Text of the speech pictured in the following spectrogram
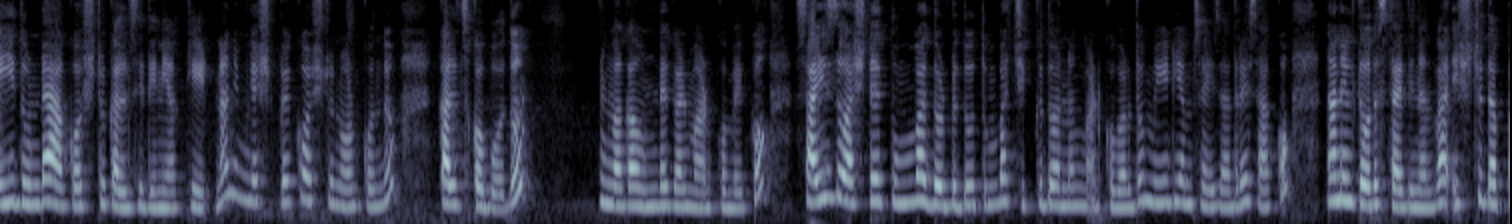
ಐದು ಉಂಡೆ ಹಾಕೋಷ್ಟು ಕಲಿಸಿದ್ದೀನಿ ಅಕ್ಕಿ ಹಿಟ್ಟನ್ನ ನಿಮ್ಗೆ ಎಷ್ಟು ಬೇಕೋ ಅಷ್ಟು ನೋಡ್ಕೊಂಡು ಕಲಿಸ್ಕೋಬೋದು. ಇವಾಗ ಉಂಡೆಗಳು ಮಾಡ್ಕೋಬೇಕು. ಸೈಜು ಅಷ್ಟೇ ತುಂಬ ದೊಡ್ಡದು, ತುಂಬ ಚಿಕ್ಕದು ಅನ್ನಂಗೆ ಮಾಡ್ಕೋಬಾರ್ದು. ಮೀಡಿಯಮ್ ಸೈಜ್ ಆದರೆ ಸಾಕು. ನಾನಿಲ್ಲಿ ತೋರಿಸ್ತಾ ಇದ್ದೀನಲ್ವ? ಇಷ್ಟು ದಪ್ಪ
